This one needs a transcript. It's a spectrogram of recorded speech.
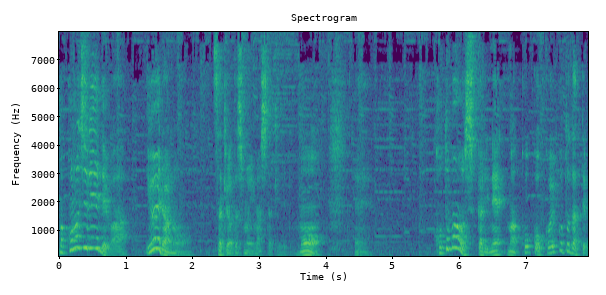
まあ、この事例では、いわゆるあの、さっき私も言いましたけれども、えー、言葉をしっかりね、まあ、こうこうこういうことだって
